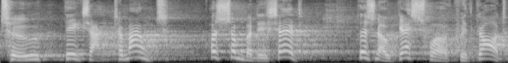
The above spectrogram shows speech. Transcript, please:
to the exact amount. As somebody said, there's no guesswork with God.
